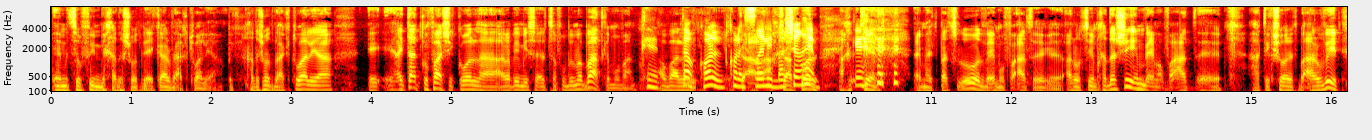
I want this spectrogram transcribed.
הם צופים בחדשות בעיקר ואקטואליה. בחדשות ואקטואליה הייתה תקופה שכל הערבים בישראל צפו במבט כמובן. כן, אבל... טוב, כל, כל הישראלים באשר. הם. אח... כן. כן, עם ההתפצלות ועם הופעת אה, ערוצים חדשים ועם הופעת uh, התקשורת בערבית.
